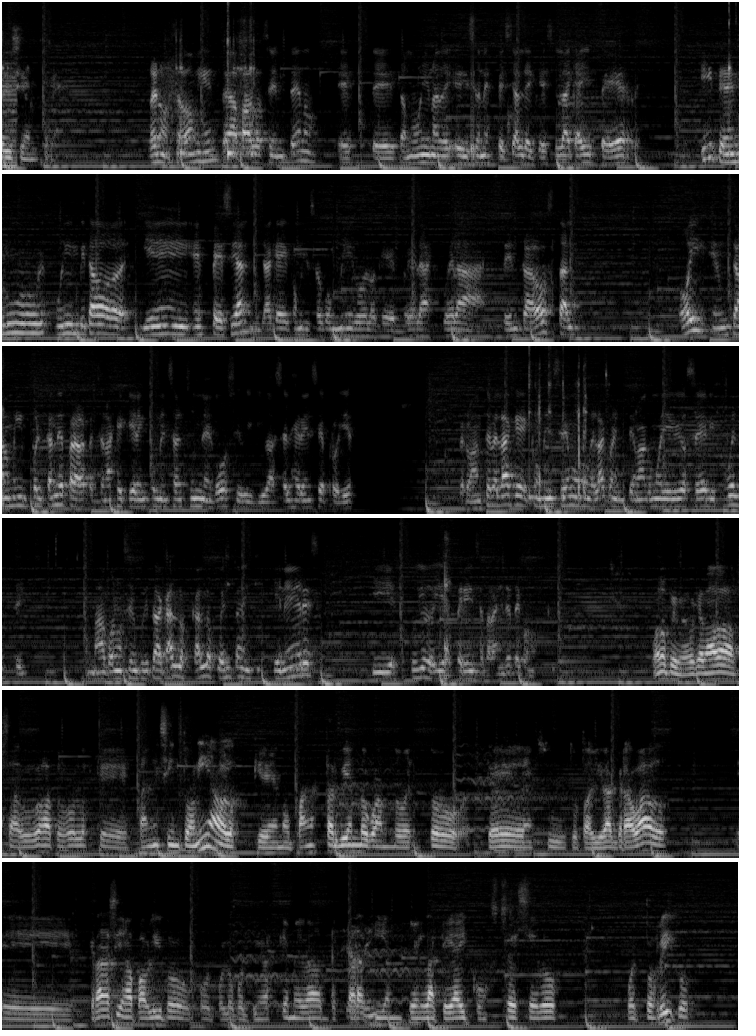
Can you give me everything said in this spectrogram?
hoy siempre. Bueno, saludos mi gente, a Pablo Centeno. Este, estamos en una edición especial de que es la calle PR. Y tenemos un, invitado bien especial, ya que comenzó conmigo lo que fue la escuela Central Hostal. Hoy es un tema muy importante para las personas que quieren comenzar su negocio y va a ser gerencia de proyectos. Pero antes, ¿verdad? Que comencemos, ¿verdad? Con el tema como yo ser y fuerte. Vamos a conocer un poquito a Carlos. Carlos, cuéntame quién eres y estudio y experiencia para la gente te conozca. Bueno, primero que nada, saludos a todos los que están en sintonía o los que nos van a estar viendo cuando esto esté en su totalidad grabado. Eh, gracias a Pablito por, la oportunidad que me da de estar aquí en, la que hay con CC2 Puerto Rico.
